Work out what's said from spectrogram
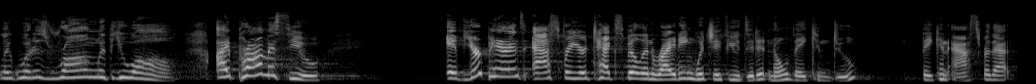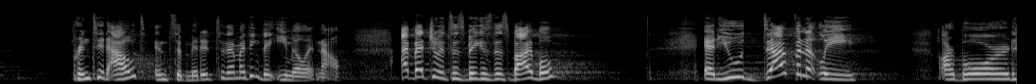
Like, what is wrong with you all? I promise you, If your parents ask for your tax bill in writing, which if you didn't know they can do, they can ask for that printed out and submitted to them. I think they email it now. I bet you it's as big as this Bible. And you definitely are bored,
